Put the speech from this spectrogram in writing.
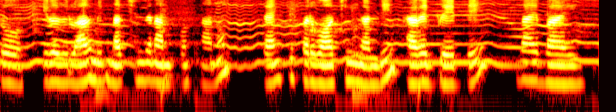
సో, ఈరోజు వ్లాగ్ మీకు నచ్చిందని అనుకుంటున్నాను. థ్యాంక్ యూ ఫర్ వాచింగ్ అండి. Have a great day. Bye bye.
